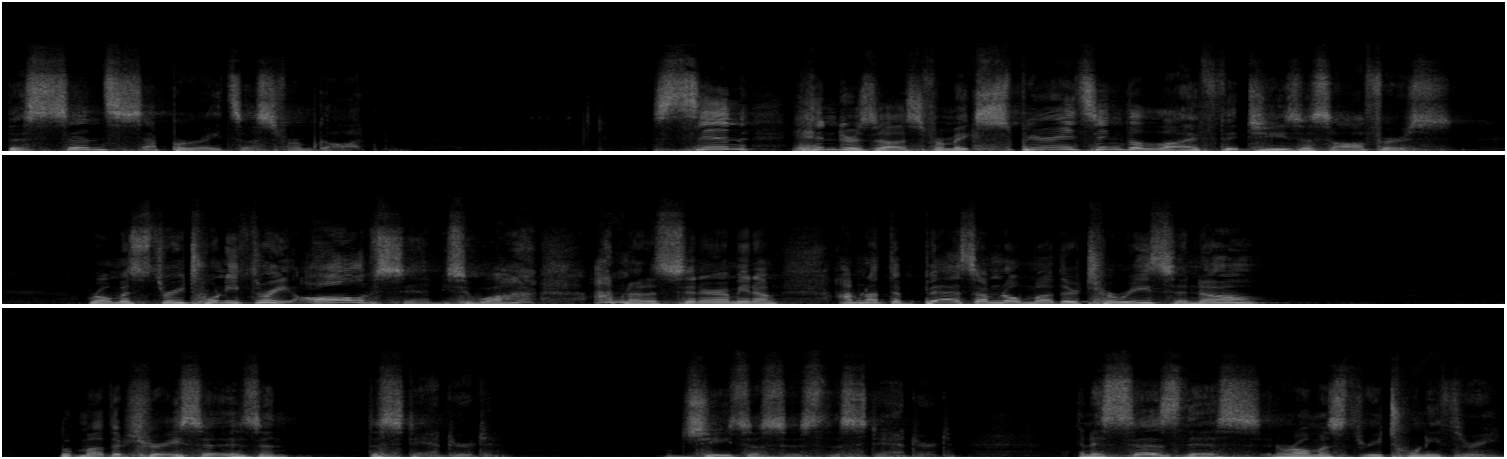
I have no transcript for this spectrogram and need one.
that sin separates us from God. Sin hinders us from experiencing the life that Jesus offers. Romans 3:23, all of sin. You say, well, I'm not a sinner. I mean, I'm, I'm not the best. I'm no Mother Teresa. No. But Mother Teresa isn't the standard. Jesus is the standard. And it says this in Romans 3:23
